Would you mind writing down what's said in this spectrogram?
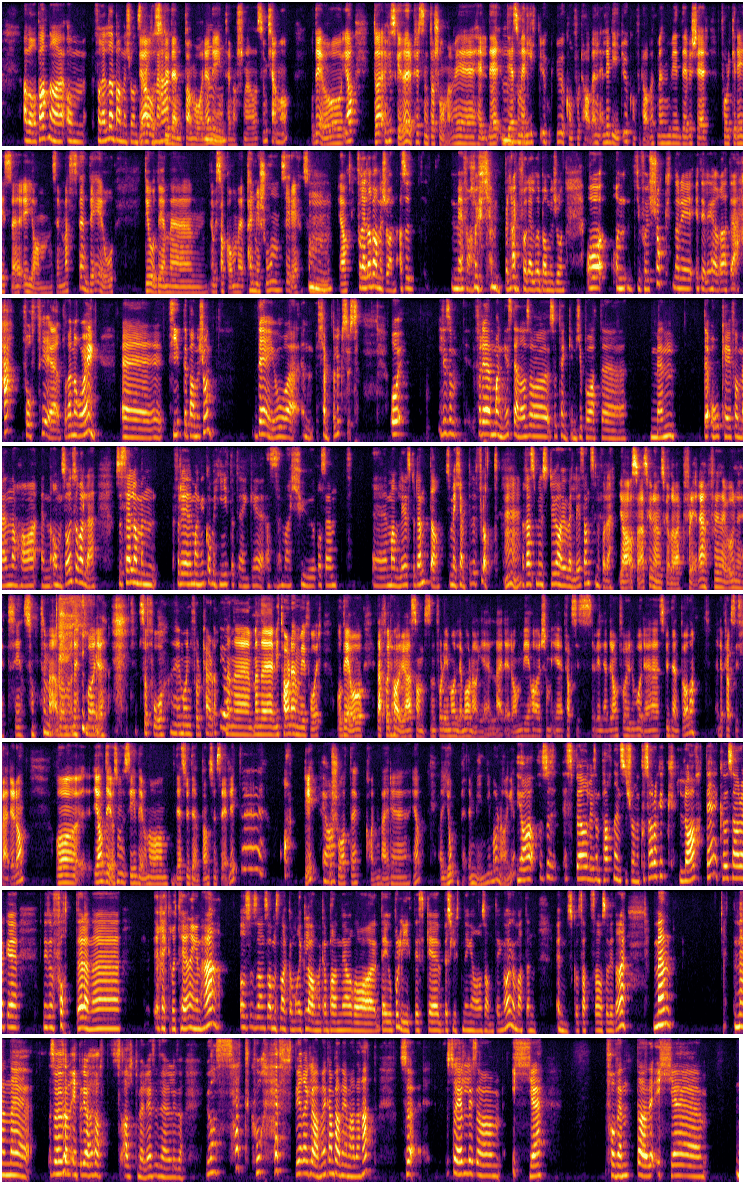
av våre partnere om foreldrepermisjon. her. Ja, og studentene våre, de Mm. internasjonale som kommer òg. Og det er jo Ja, da husker jeg de presentasjonene vi holder. det, det som Mm. er litt ukomfortabelt, eller det er ikke ukomfortabelt, men vi, det vi ser folk reise øynene sine mest til, det er jo det er jo det med Når vi snakker om permisjon, Siri, som Mm. Ja. Foreldrepermisjon. Altså, vi får jo kjempelang foreldrepermisjon. Og, og de får jo sjokk når de i tillegg hører at det er Hæ, får fedrene òg eh, tid til permisjon? Det er jo eh, en kjempeluksus. Og liksom For det er mange steder så, så tenker en ikke på at eh, menn Det er OK for menn å ha en omsorgsrolle. Så selv om en For det er mange kommer hit og tenker altså, har 20 eh, mannlige studenter, som er kjempeflott. Mm. Rasmus, du har jo veldig sansen for det. Ja, altså, jeg skulle ønske det hadde vært flere, for det er jo litt ensomt til meg da, når det er bare så få eh, mannfolk her, da. Ja. Men, eh, men eh, vi tar dem vi får. Og det er jo, Derfor har jo jeg sansen for de mannlige barnehagelærerne vi har som er praksisveilederne for våre studenter, da. Eller praksislærerne. Og ja, det er jo som du sier, det er jo noe det studentene syns er litt eh, artig. Ja. Å se at det kan være Ja, jobber det menn i barnehagen? Ja, og så spør liksom partnerinstitusjonene hvordan har dere klart det? Hvordan har dere liksom fått til denne rekrutteringen her? Og så sånn, så har vi snakket om reklamekampanjer, og det er jo politiske beslutninger og sånne ting òg, om at en ønsker å satse osv. Men, men eh, så sånn, etter de har hørt alt mulig, så sier de liksom Uansett hvor heftig reklamekampanje vi hadde hatt, så, så er det liksom ikke forventa Det er ikke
